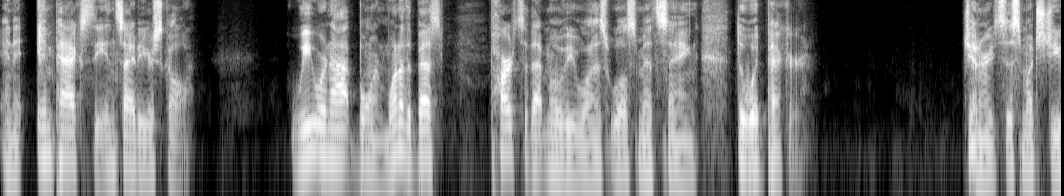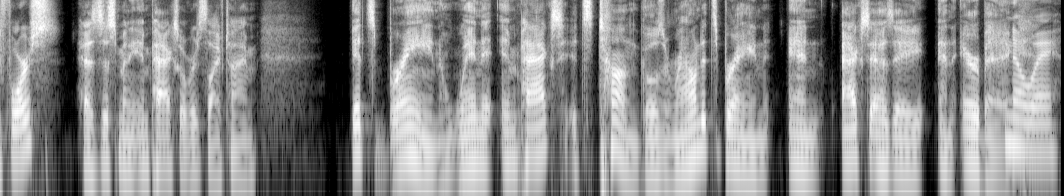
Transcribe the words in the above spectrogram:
and it impacts the inside of your skull. We were not born. One of the best parts of that movie was Will Smith saying, The woodpecker generates this much G force, has this many impacts over its lifetime. Its brain, when it impacts, its tongue goes around its brain and acts as a an airbag. no way.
